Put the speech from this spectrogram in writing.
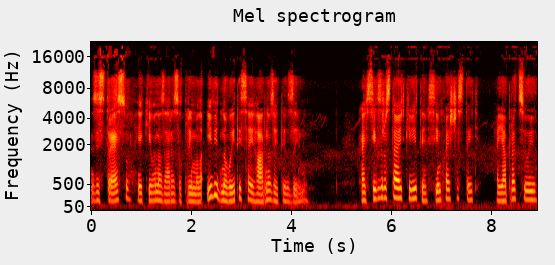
зі стресу, який вона зараз отримала, і відновитися і гарно зайти в зиму. Хай всіх зростають квіти, всім хай щастить. А я працюю.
